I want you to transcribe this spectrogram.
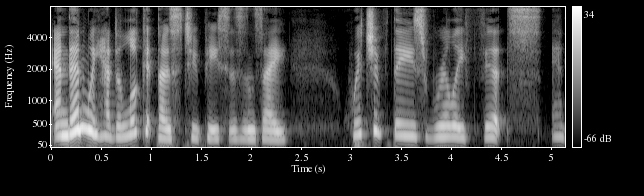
And then we had to look at those two pieces and say, which of these really fits and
